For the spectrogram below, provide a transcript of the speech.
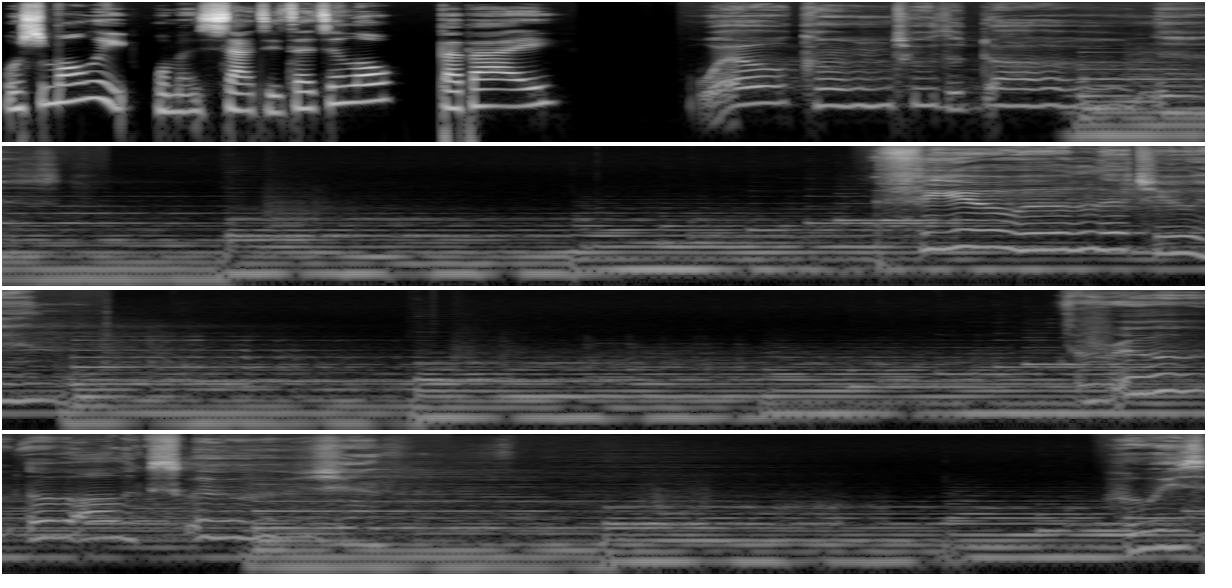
我是 Molly，我们下集再见喽，拜拜。Welcome to the darkness. Fear will let you in. The root of all exclusion. Who is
